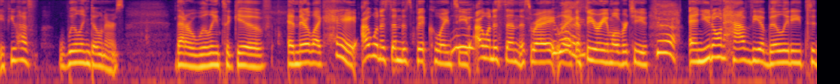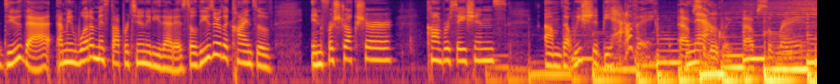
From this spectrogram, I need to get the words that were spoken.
If you have willing donors that are willing to give and they're like, hey, I want to send this Bitcoin to you. I want to send this, right? Like Ethereum over to you. Yeah. And you don't have the ability to do that. I mean, what a missed opportunity that is. So these are the kinds of infrastructure conversations um, that we should be having. Absolutely. Now, Absolutely. right?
